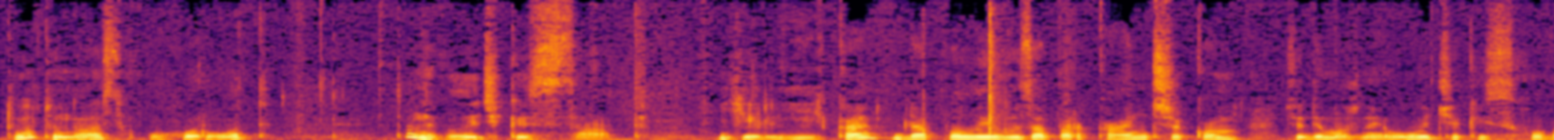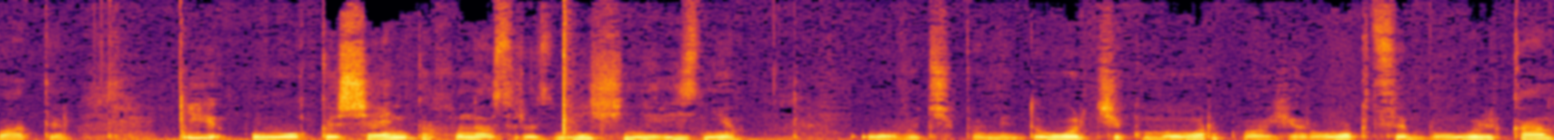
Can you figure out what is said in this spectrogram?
Тут у нас огород та невеличкий сад. Є лійка для поливу за парканчиком. Сюди можна і овочі сховати. І у кишеньках у нас розміщені різні овочі: помідорчик, морква, огірок, цибулька,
